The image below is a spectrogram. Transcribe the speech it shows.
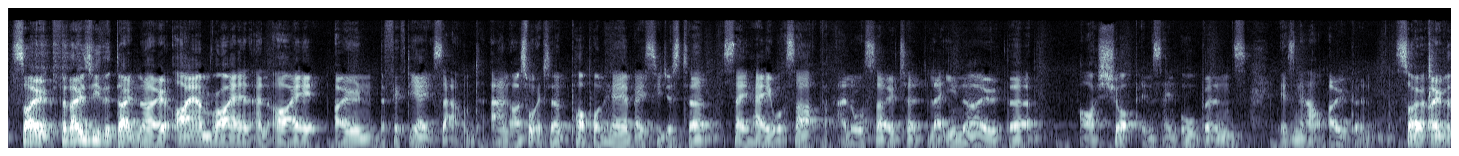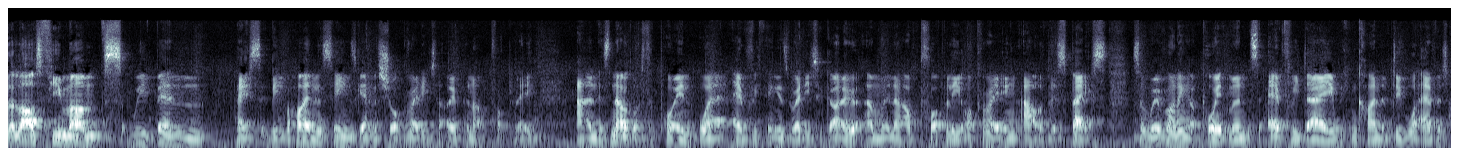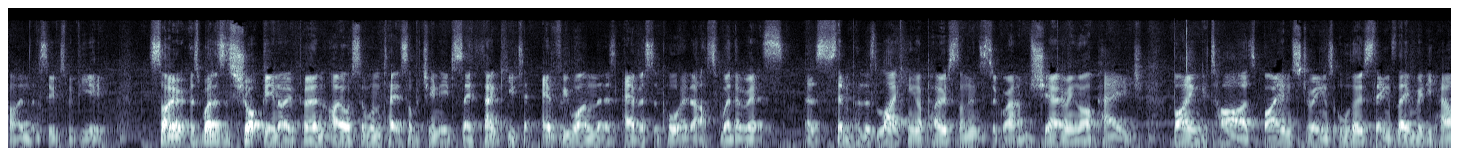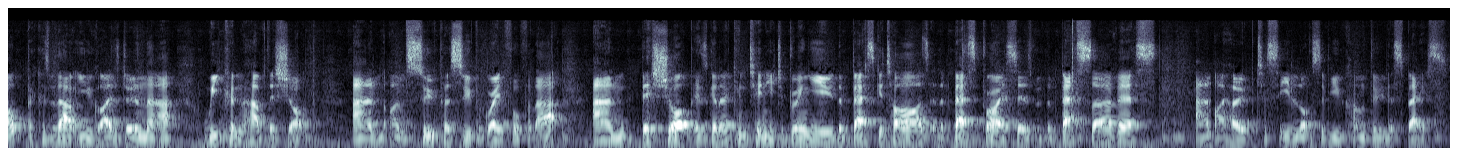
So, for those of you that don't know, I am Ryan and I own the 58 Sound. And I just wanted to pop on here basically just to say, hey, what's up? And also to let you know that our shop in St. Albans is now open. So, over the last few months, we've been basically behind the scenes getting the shop ready to open up properly and it's now got to the point where everything is ready to go and we're now properly operating out of this space. So we're running appointments every day, we can kind of do whatever time that suits with you. So as well as the shop being open, I also want to take this opportunity to say thank you to everyone that has ever supported us, whether it's as simple as liking a post on Instagram, sharing our page, buying guitars, buying strings, all those things. They really help because without you guys doing that, we couldn't have this shop and I'm super, super grateful for that. And this shop is gonna continue to bring you the best guitars at the best prices with the best service, and I hope to see lots of you come through this space.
